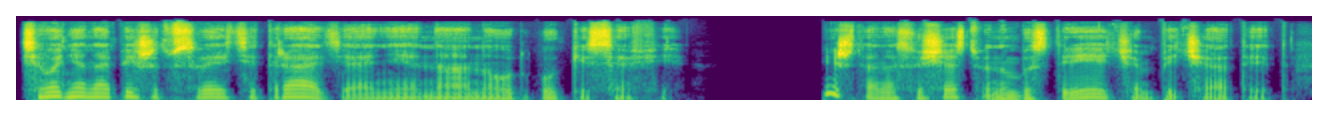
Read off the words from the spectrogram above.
Сегодня она пишет в своей тетради, а не на ноутбуке Софи. Пишет она существенно быстрее, чем печатает —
